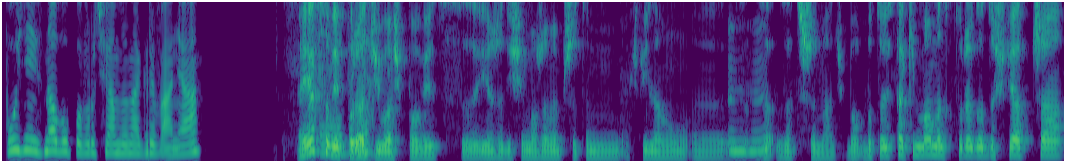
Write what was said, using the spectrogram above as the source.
Później znowu powróciłam do nagrywania. A jak sobie poradziłaś, powiedz, jeżeli się możemy przy tym chwilę mhm. zatrzymać? Bo, bo to jest taki moment, którego doświadcza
